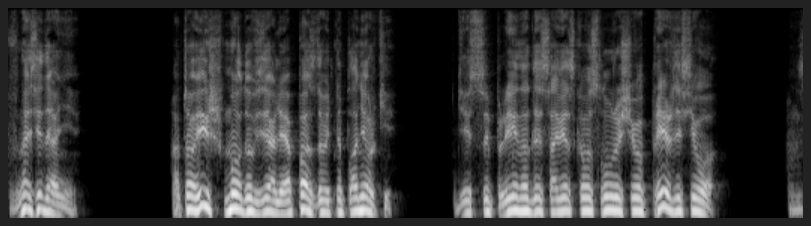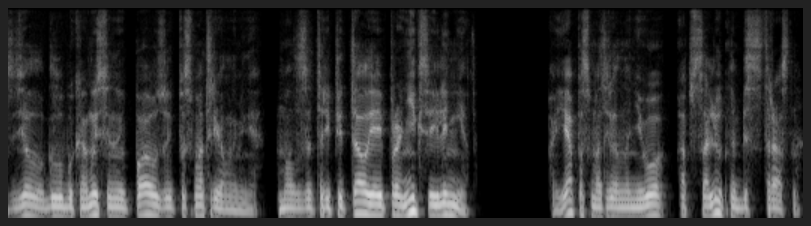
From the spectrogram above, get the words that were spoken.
В назидание. А то, ишь, моду взяли опаздывать на планерки. Дисциплина для советского служащего прежде всего!» Он сделал глубокомысленную паузу и посмотрел на меня. Мол, затрепетал я и проникся или нет. А я посмотрел на него абсолютно бесстрастно.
